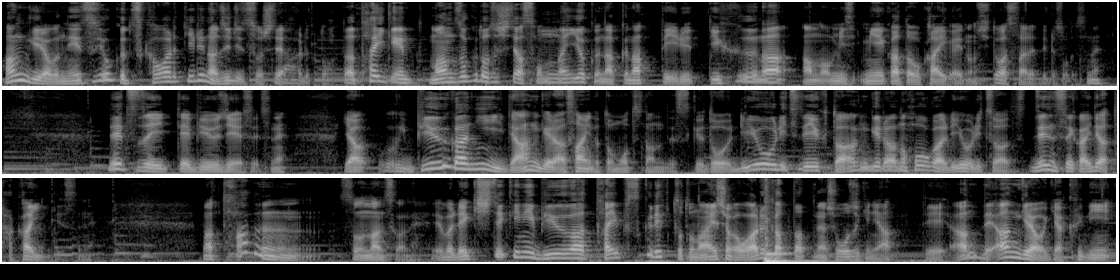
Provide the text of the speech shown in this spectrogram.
Angular は根強く使われているのは事実としてあると。だから体験、満足度としてはそんなに良くなくなっているっていう風なあの見え方を海外の人はされているそうですね。で、続いて Vue.js ですね。いや、ビューが2位でアンゲラー3位だと思ってたんですけど、利用率でいくとアンゲラーの方が利用率は全世界では高いんですね。まあ多分、そうなんですかね。やっぱ歴史的にビューはタイプスクリプトとの相性が悪かったっていうのは正直にあって、アンでアンゲラは逆に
